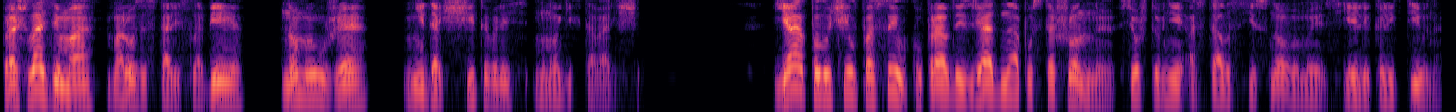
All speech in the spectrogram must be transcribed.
Прошла зима, морозы стали слабее, но мы уже не досчитывались многих товарищей. Я получил посылку, правда, изрядно опустошенную. Все, что в ней осталось съестного, мы съели коллективно,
